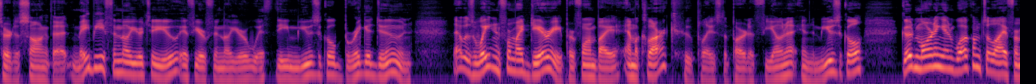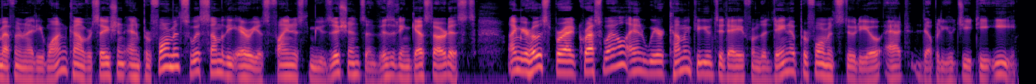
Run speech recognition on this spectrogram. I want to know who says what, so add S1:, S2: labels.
S1: just heard a song that may be familiar to you if you're familiar with the musical Brigadoon. That was Waiting for My Dearie, performed by Emma Clark, who plays the part of Fiona in the musical. Good morning and welcome to Live from FM 91, conversation and performance with some of the area's finest musicians and visiting guest artists. I'm your host, Brad Cresswell, and we're coming to you today from the Dana Performance Studio at WGTE.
